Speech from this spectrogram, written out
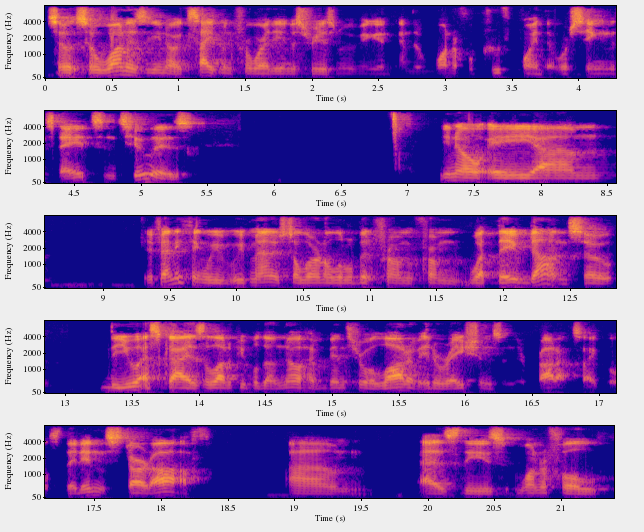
So, so one is you know excitement for where the industry is moving, and, and the wonderful proof point that we're seeing in the states, and two is you know a um, if anything, we've, we've managed to learn a little bit from, from what they've done. So the U.S. guys, a lot of people don't know, have been through a lot of iterations in their product cycles. They didn't start off um, as these wonderful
